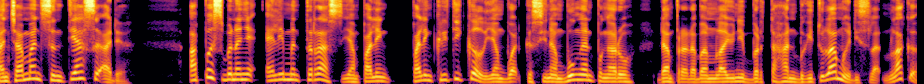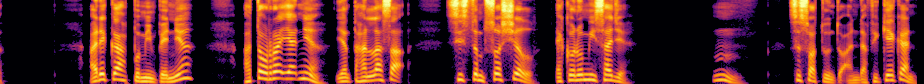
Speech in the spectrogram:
ancaman sentiasa ada. Apa sebenarnya elemen teras yang paling paling kritikal yang buat kesinambungan pengaruh dan peradaban Melayu ni bertahan begitu lama di Selat Melaka? Adakah pemimpinnya atau rakyatnya yang tahan lasak sistem sosial, ekonomi saja? Hmm, sesuatu untuk anda fikirkan.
